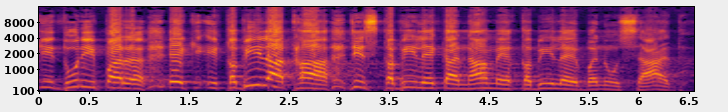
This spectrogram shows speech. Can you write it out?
کی دوری پر ایک قبیلہ تھا، جس قبیلے کا نام ہے قبیلہ بنو سعد۔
